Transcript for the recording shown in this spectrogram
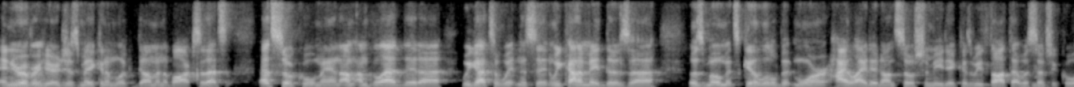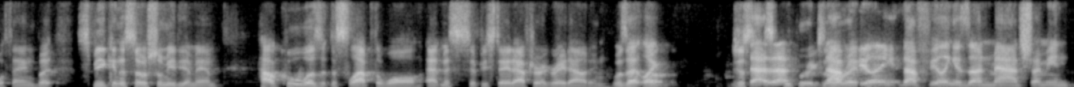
and you're over Mhm. here just making them look dumb in the box. So that's that's so cool, man. I'm, I'm glad that uh, we got to witness it, and we kind of made those uh, those moments get a little bit more highlighted on social media because we thought that was Mhm. such a cool thing. But speaking of social media, man, how cool was it to slap the wall at Mississippi State after a great outing? Was that like Oh, just that- that- super That exhilarating? feeling, that feeling is unmatched. I mean,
